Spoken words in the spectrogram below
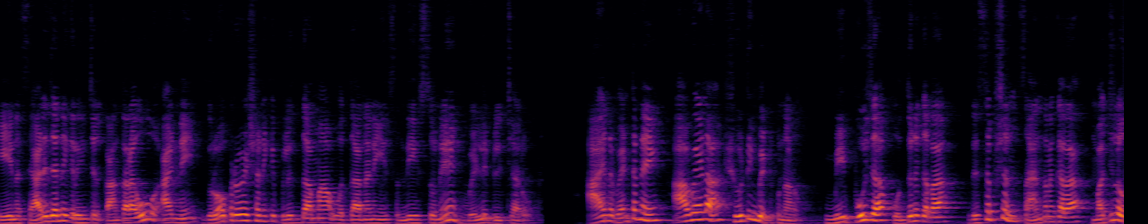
ఈయన శాడిజాన్ని గ్రహించిన కాంతారావు ఆయన్ని గృహప్రవేశానికి పిలుద్దామా వద్దానని సందేహిస్తూనే వెళ్ళి పిలిచారు. ఆయన వెంటనే ఆ వేళ షూటింగ్ పెట్టుకున్నాను. మీ పూజ పొద్దున కదా రిసెప్షన్ సాయంత్రం కదా మధ్యలో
